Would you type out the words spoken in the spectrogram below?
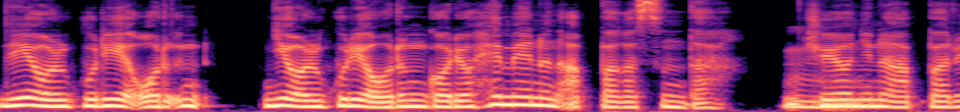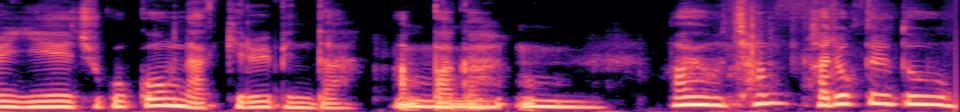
네 얼굴이 어른 네 얼굴이 어른거려 헤매는 아빠가 쓴다. 음. 주연이는 아빠를 이해해주고 꼭 낳기를 빈다. 아빠가. 음, 음. 아유 참 가족들도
